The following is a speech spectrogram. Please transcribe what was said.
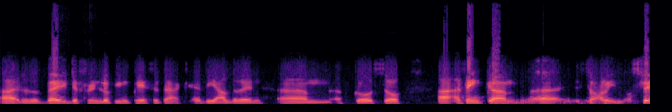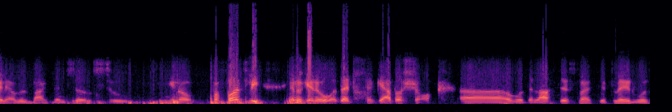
Uh, it was a very different looking pace attack at the other end, um, of course. So uh, I think, um, uh, so, I mean, Australia will back themselves to, you know, firstly, you know, get over that Gabba shock. Uh, what the last Test match they played was,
